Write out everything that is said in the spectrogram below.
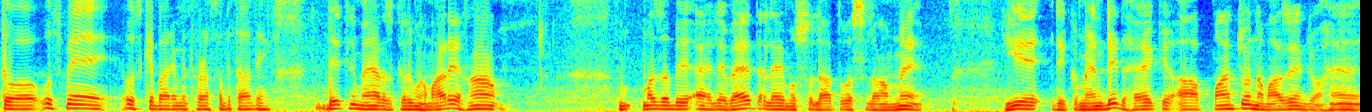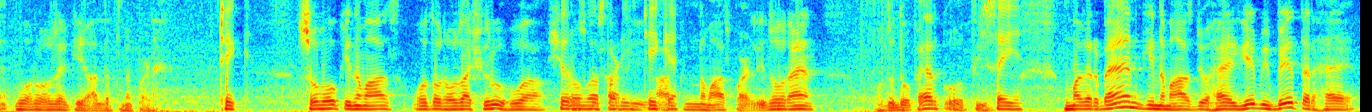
تو اس میں اس کے بارے میں تھوڑا سا بتا دیں۔ دیکھیں میں عرض کروں ہمارے ہاں مذہب اہل بیت علیہ والسلام میں یہ ریکمینڈڈ ہے کہ آپ پانچوں نمازیں جو ہیں وہ روزے کی حالت میں پڑھیں۔ ٹھیک۔ صبح کی نماز وہ تو روزہ شروع ہوا شروع ہوا، پڑھی، ٹھیک ہے۔ آپ نماز پڑھ لی۔ زورین وہ تو دوپہر کو ہوتی ہے۔ صحیح ہے۔ مغربین کی نماز جو ہے یہ بھی بہتر ہے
